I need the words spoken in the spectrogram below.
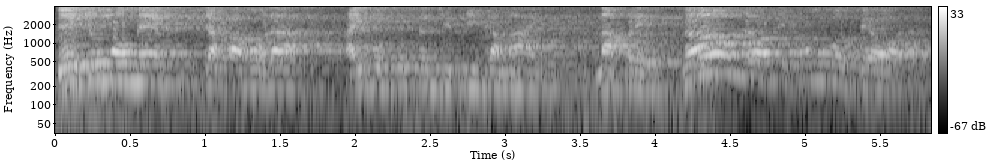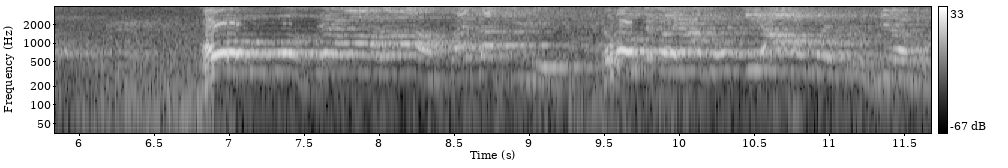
Deixa o momento de apavorar, aí você santifica mais. Na pressão, meu amigo, como você ora? Como você ora? Sai daqui. Eu vou ser ganhador de almas esse ano.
